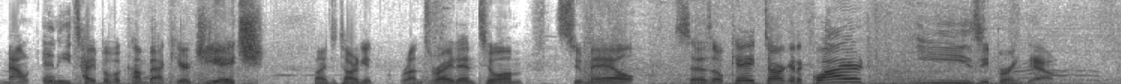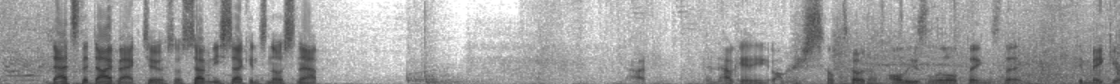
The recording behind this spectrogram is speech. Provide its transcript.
mount any type of a comeback here. GH Finds a target. runs right into him. Sumail says, "Okay, target acquired." Easy bring down. That's the dieback too. So 70 seconds, no snap. God. And now getting Ogre Seal Totem. All these little things that can make it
